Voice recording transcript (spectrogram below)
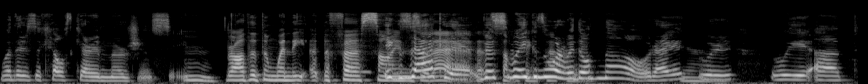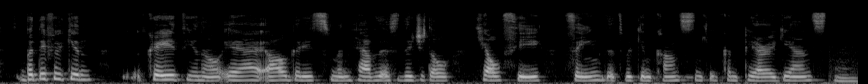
when there's a healthcare emergency. Mm. Rather than when the, uh, the first signs exactly. are there. Because we ignore, happening. we don't know, right? Yeah. we we, uh, but if we can create, you know, AI algorithm and have this digital healthy thing that we can constantly compare against. Mm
